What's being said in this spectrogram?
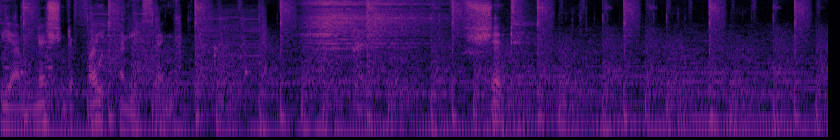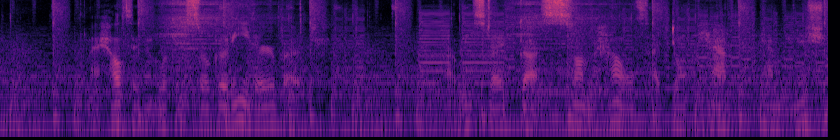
The ammunition to fight anything. Shit. My health isn't looking so good either, but at least I've got some health. I don't have ammunition.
